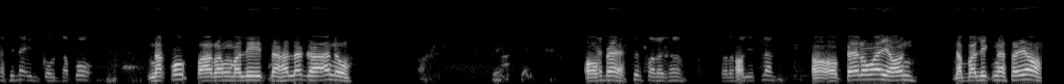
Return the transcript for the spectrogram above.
kasi na-encode na po. Nako, parang maliit na halaga, ano? Okay. Ano, Parang, parang Oh. maliit lang. Oo, pero ngayon, nabalik na sa'yo.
